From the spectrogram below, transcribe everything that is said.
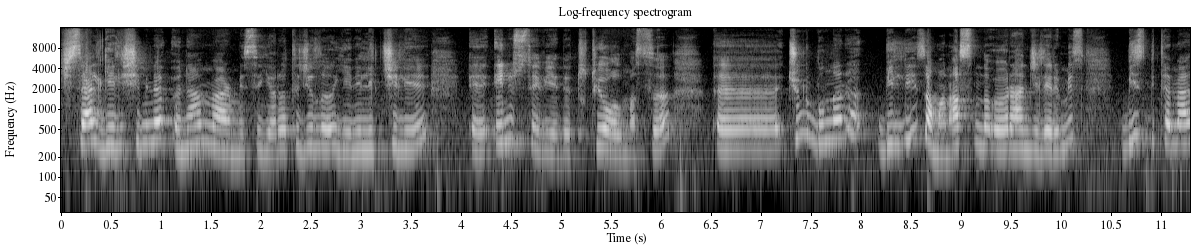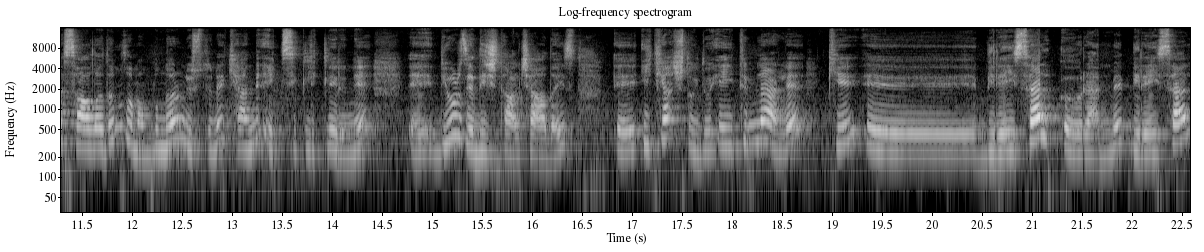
kişisel gelişimine önem vermesi, yaratıcılığı, yenilikçiliği e, en üst seviyede tutuyor olması. E, çünkü bunları bildiği zaman aslında öğrencilerimiz biz bir temel sağladığımız zaman bunların üstüne kendi eksikliklerini e, diyoruz ya dijital çağdayız. E, ihtiyaç duyduğu eğitimlerle ki bireysel öğrenme, bireysel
